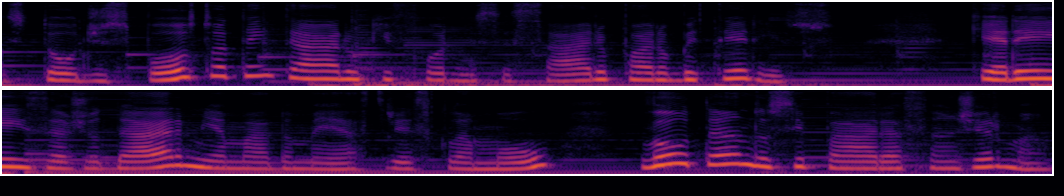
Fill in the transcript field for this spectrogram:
Estou disposto a tentar o que for necessário para obter isso. Quereis ajudar-me, amado mestre? exclamou, voltando-se para Saint-Germain.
